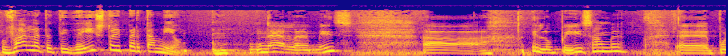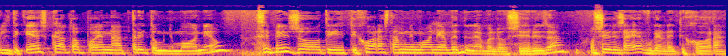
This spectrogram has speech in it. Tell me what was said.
βάλατε τη ΔΕΗ στο υπερταμείο. Ναι, αλλά εμείς υλοποιήσαμε ε, πολιτικές κάτω από ένα τρίτο μνημόνιο. Θυμίζω ότι τη χώρα στα μνημόνια δεν την έβαλε ο ΣΥΡΙΖΑ. Ο ΣΥΡΙΖΑ έβγαλε τη χώρα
